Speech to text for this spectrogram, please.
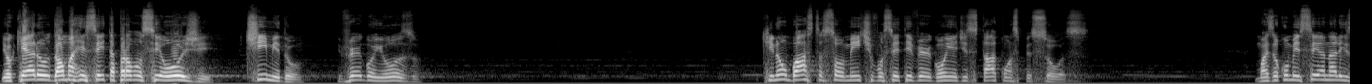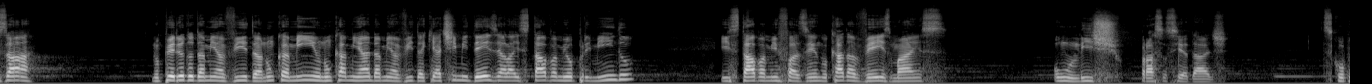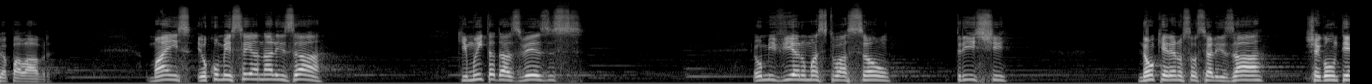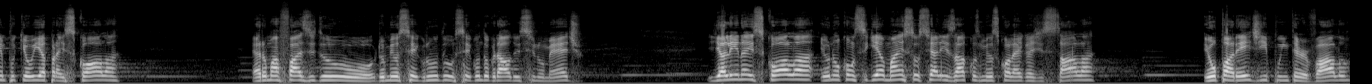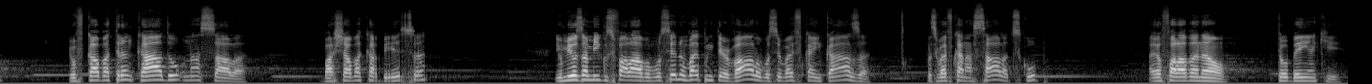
Eu quero dar uma receita para você hoje, tímido, vergonhoso. Que não basta somente você ter vergonha de estar com as pessoas. Mas eu comecei a analisar no período da minha vida, num caminho, num caminhar da minha vida, que a timidez ela estava me oprimindo e estava me fazendo cada vez mais um lixo para a sociedade. Desculpe a palavra. Mas eu comecei a analisar que muitas das vezes eu me via numa situação triste, não querendo socializar. Chegou um tempo que eu ia para a escola, era uma fase do, do meu segundo, segundo grau do ensino médio. E ali na escola eu não conseguia mais socializar com os meus colegas de sala. Eu parei de ir para o intervalo. Eu ficava trancado na sala. Baixava a cabeça e os meus amigos falavam: Você não vai para o intervalo? Você vai ficar em casa? Você vai ficar na sala? Desculpa. Aí eu falava: Não, estou bem aqui.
